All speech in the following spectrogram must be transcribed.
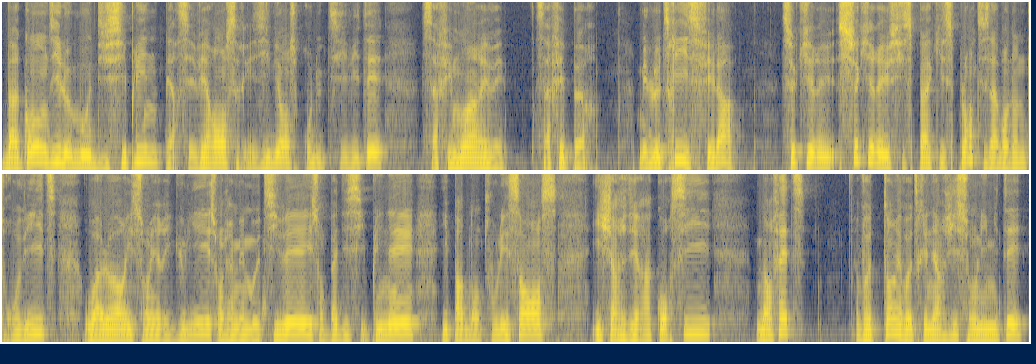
Bah, quand on dit le mot discipline, persévérance, résilience, productivité, ça fait moins rêver, ça fait peur. Mais le tri, il se fait là. Ceux qui, ceux qui réussissent pas, qui se plantent, ils abandonnent trop vite, ou alors ils sont irréguliers, ils sont jamais motivés, ils sont pas disciplinés, ils partent dans tous les sens, ils cherchent des raccourcis. Mais en fait, votre temps et votre énergie sont limités.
